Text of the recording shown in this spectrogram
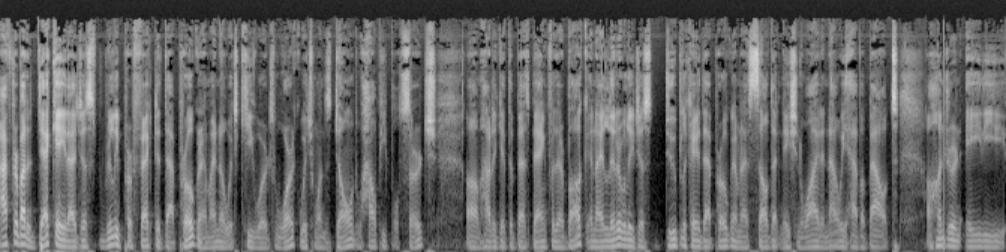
after about a decade, I just really perfected that program. I know which keywords work, which ones don't, how people search, um, how to get the best bang for their buck. And I literally just duplicated that program and I sell that nationwide. And now we have about 180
